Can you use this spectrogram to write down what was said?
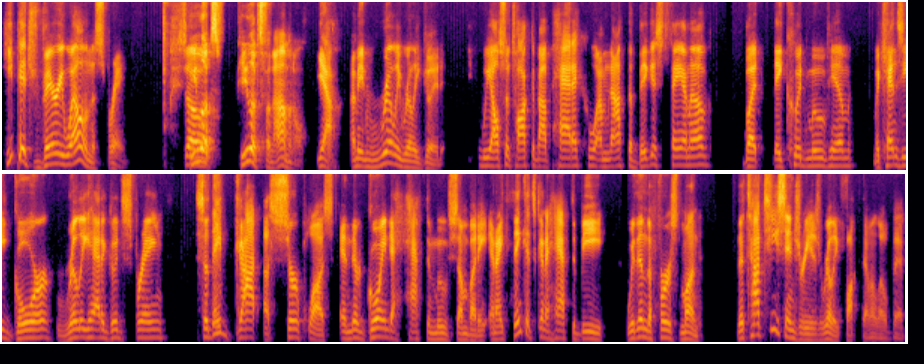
he pitched very well in the spring. So he looks he looks phenomenal. Yeah, I mean, really, really good. we also talked about Paddack, who I'm not the biggest fan of, but they could move him. Mackenzie Gore really had a good spring. So they've got a surplus and they're going to have to move somebody. And I think it's going to have to be within the first month. The Tatis injury has really fucked them a little bit,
